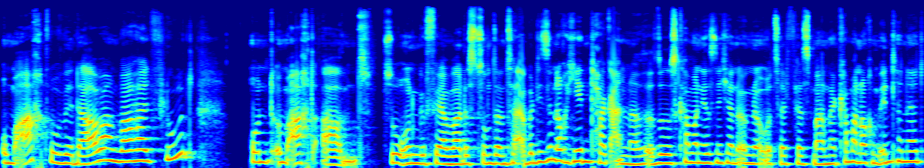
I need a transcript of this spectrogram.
um 8, wo wir da waren, war halt Flut. Und um 8 Abend. So ungefähr war das zu unserem Zeit. Aber die sind auch jeden Tag anders. Also das kann man jetzt nicht an irgendeiner Uhrzeit festmachen. Da kann man auch im Internet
